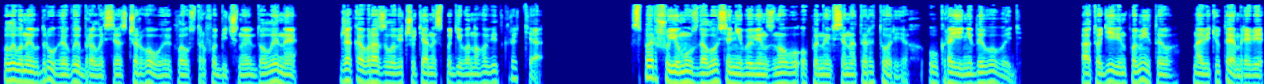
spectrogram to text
Коли вони вдруге вибралися з чергової клаустрофобічної долини, Джека вразило відчуття несподіваного відкриття. Спершу йому здалося, ніби він знову опинився на територіях у країні дивовидь, а тоді він помітив, навіть у темряві,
